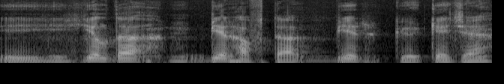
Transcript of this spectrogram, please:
e, yılda bir hafta, bir gece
